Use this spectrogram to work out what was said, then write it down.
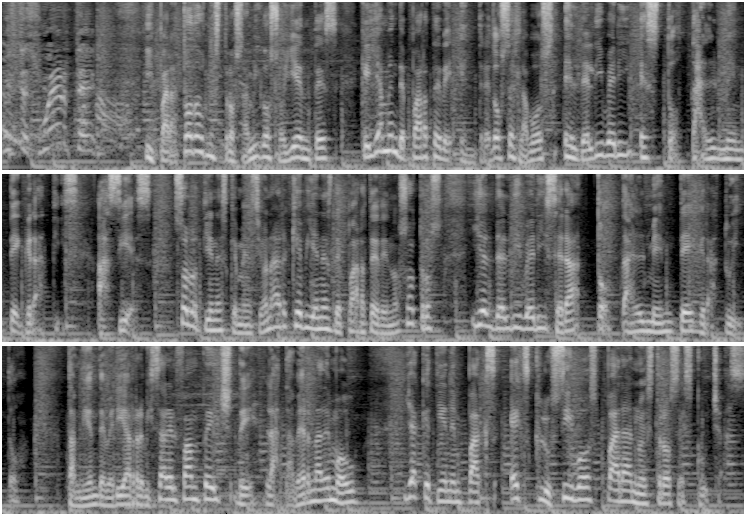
¡Ay, tuviste suerte! Y para todos nuestros amigos oyentes que llamen de parte de Entre Dos es la Voz, el delivery es totalmente gratis. Así es, solo tienes que mencionar que vienes de parte de nosotros y el delivery será totalmente gratuito. También deberías revisar el fanpage de La Taberna de Moe, ya que tienen packs exclusivos para nuestros escuchas.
